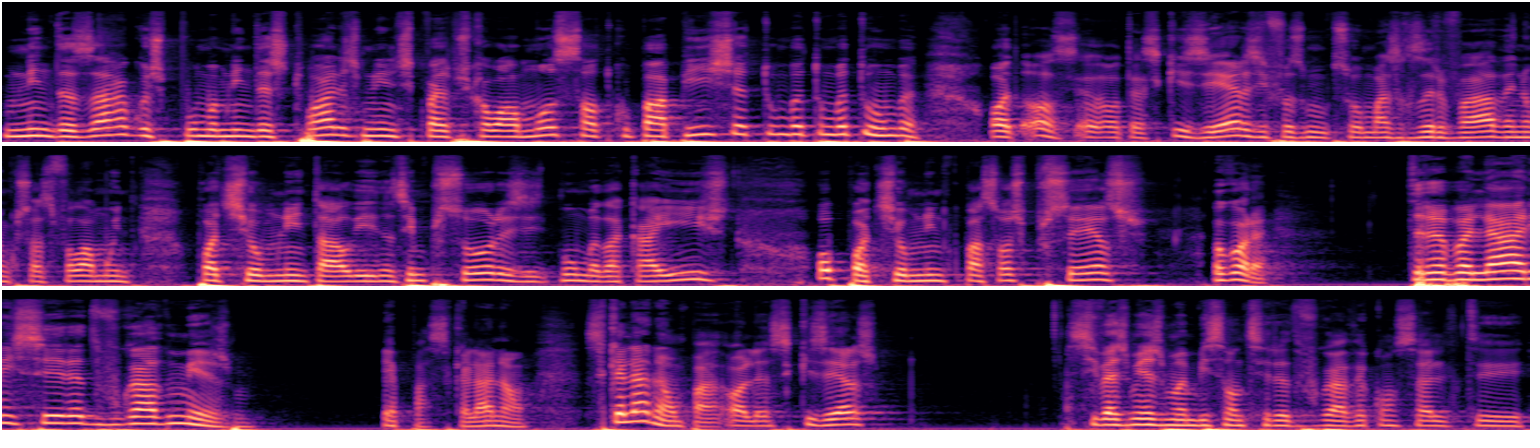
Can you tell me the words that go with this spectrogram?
menino das águas, puma, menino das toalhas, meninos que vais buscar o almoço, salto com a picha, tumba, tumba, tumba. Ou, ou, ou, até se quiseres e fores uma pessoa mais reservada e não gostares de falar muito, podes ser o menino que está ali nas impressoras e pumba, dá cá isto. Ou podes ser o menino que passa aos processos. Agora, trabalhar e ser advogado mesmo. É pá, se calhar não. Se calhar não, pá. Olha, se quiseres se tiveres mesmo a ambição de ser advogado, aconselho-te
